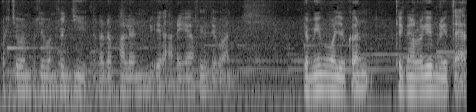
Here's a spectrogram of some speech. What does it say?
percobaan-percobaan keji terhadap alien di area 51 demi memajukan teknologi militer.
